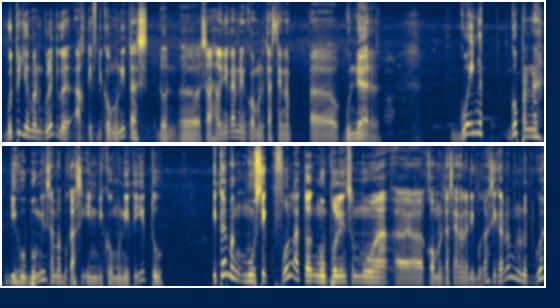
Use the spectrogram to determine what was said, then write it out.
gue tuh zaman kuliah juga aktif di komunitas don. Eh, salah satunya kan yang komunitas stand up eh, Gundar. Gue inget gue pernah dihubungin sama Bekasi Indie Community itu itu emang musik full atau ngumpulin semua eh, komunitas yang ada di Bekasi karena menurut gue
